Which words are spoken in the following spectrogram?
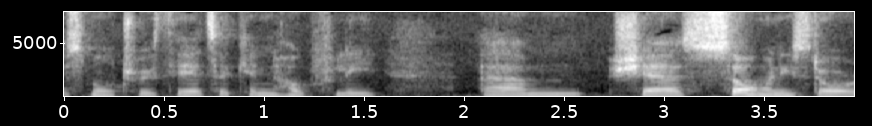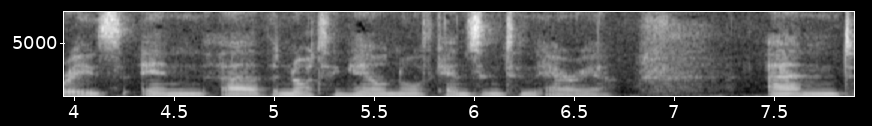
Small Truth Theatre can hopefully um, share so many stories in uh, the Notting Hill, North Kensington area. And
